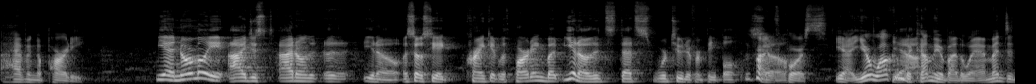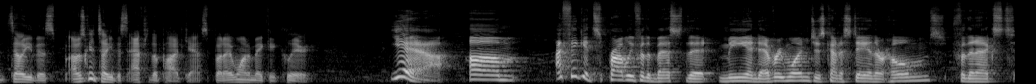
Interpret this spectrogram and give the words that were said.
having a party. Yeah, normally I just I don't uh, you know associate crank it with partying, but you know it's that's we're two different people. Right, so- of course. Yeah, you're welcome to come here. By the way, I meant to tell you this. I was going to tell you this after the podcast, but I want to make it clear. Yeah. Um, I think it's probably for the best that me and everyone just kind of stay in their homes for the next,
